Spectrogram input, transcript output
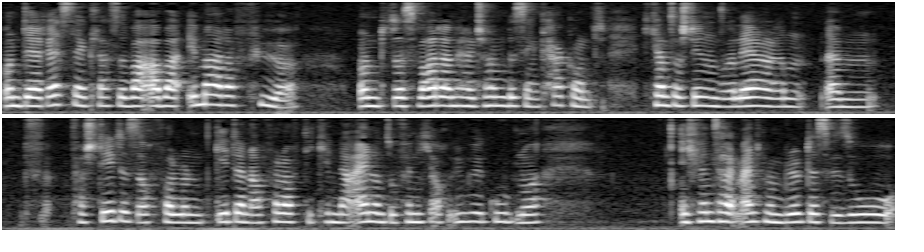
Und der Rest der Klasse war aber immer dafür. Und das war dann halt schon ein bisschen kacke. Und ich kann es verstehen, unsere Lehrerin ähm, versteht es auch voll und geht dann auch voll auf die Kinder ein. Und so finde ich auch übel gut. Nur ich finde es halt manchmal blöd, dass wir so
